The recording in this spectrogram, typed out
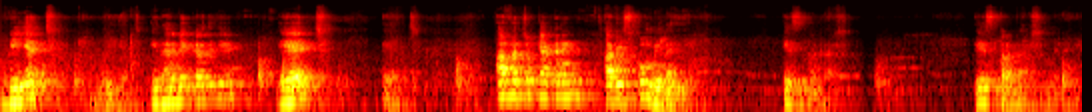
B H B H इधर भी कर दीजिए, एच एच। अब बच्चों क्या करेंगे? अब इसको मिलाइए। इस प्रकार से। इस प्रकार से मिलाइए।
